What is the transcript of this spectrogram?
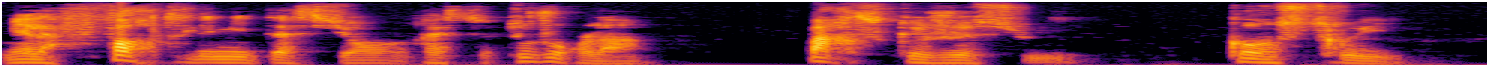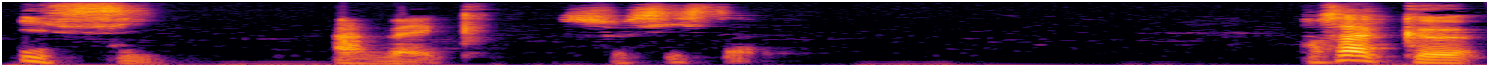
mais la forte limitation reste toujours là, parce que je suis construit ici avec ce système. C'est pour ça que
